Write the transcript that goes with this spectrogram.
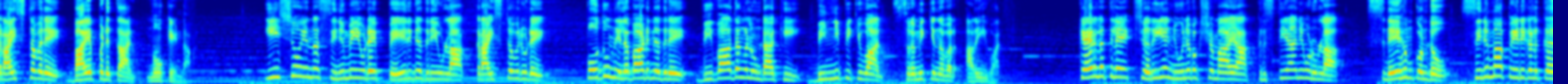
ക്രൈസ്തവരെ ഭയപ്പെടുത്താൻ നോക്കേണ്ട. ഈശോ എന്ന സിനിമയുടെ പേരിനെതിരെയുള്ള ക്രൈസ്തവരുടെ പൊതു നിലപാടിനെതിരെ വിവാദങ്ങളുണ്ടാക്കി ഭിന്നിപ്പിക്കുവാൻ ശ്രമിക്കുന്നവർ അറിയുവാൻ. കേരളത്തിലെ ചെറിയ ന്യൂനപക്ഷമായ ക്രിസ്ത്യാനിയോടുള്ള സ്നേഹം കൊണ്ടോ സിനിമാ പേരുകൾക്ക്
